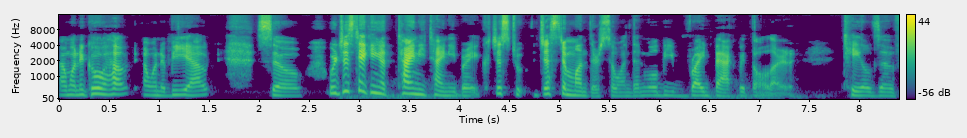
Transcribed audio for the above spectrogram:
I want to go out. I want to be out. So we're just taking a tiny, tiny break, just to, just a month or so, and then we'll be right back with all our tales of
